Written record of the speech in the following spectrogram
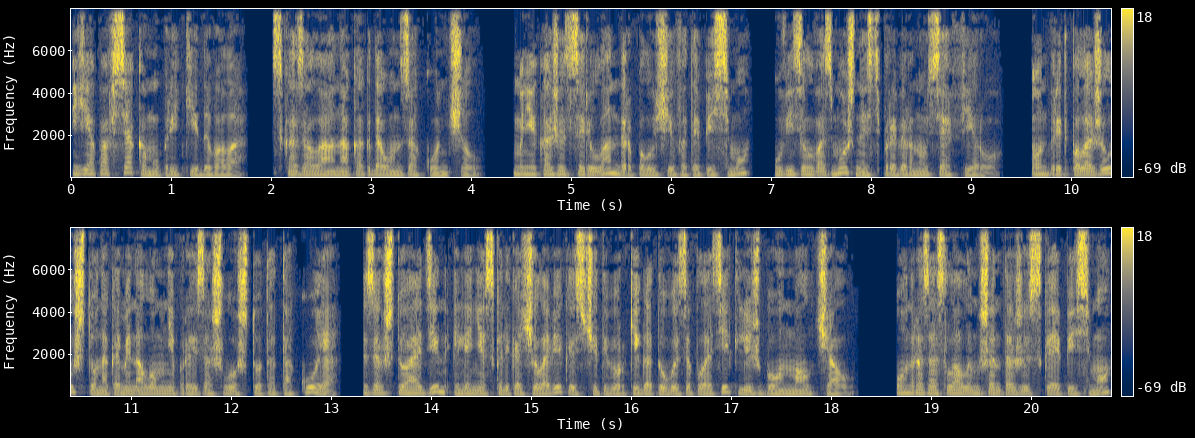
«Я по-всякому прикидывала», — сказала она, когда он закончил. «Мне кажется, Рюландер, получив это письмо, увидел возможность провернуть аферу. Он предположил, что на каменоломне произошло что-то такое, за что один или несколько человек из четверки готовы заплатить, лишь бы он молчал. Он разослал им шантажистское письмо,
